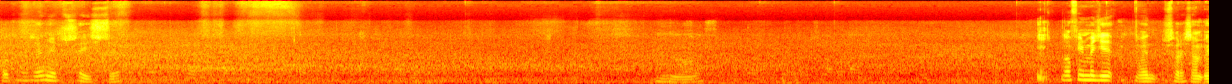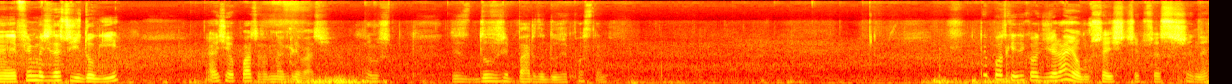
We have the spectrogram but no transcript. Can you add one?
Pokażemy przejście. No. No film będzie, e, przepraszam, e, film będzie dość długi, ale się opłaca to nagrywać. To jest duży, bardzo duży postęp. Te płotki tylko oddzielają przejście przez szyny.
